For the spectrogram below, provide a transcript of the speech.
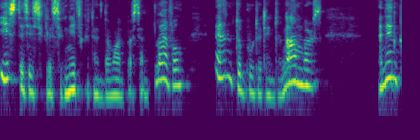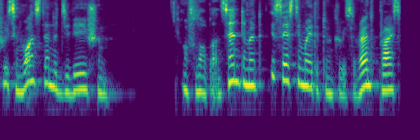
is statistically significant at the 1% level, and to put it into numbers, an increase in one standard deviation of plan sentiment is estimated to increase the rent price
